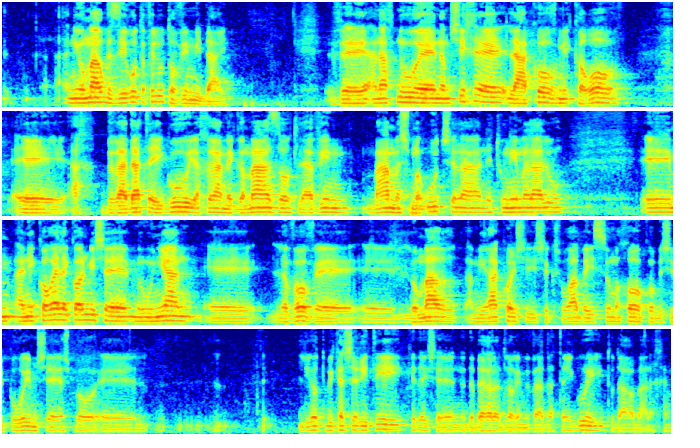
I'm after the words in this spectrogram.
אני אומר בזהירות, אפילו טובים מדי. ואנחנו נמשיך לעקוב מקרוב בוועדת ההיגוי, אחרי המגמה הזאת, להבין מה המשמעות של הנתונים הללו. אני קורא לכל מי שמעוניין לבוא ולומר אמירה כלשהי שקשורה ביישום החוק או בשיפורים שיש בו, להיות בקשר איתי כדי שנדבר על הדברים בוועדת ההיגוי. תודה רבה לכם.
